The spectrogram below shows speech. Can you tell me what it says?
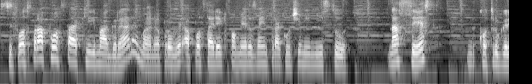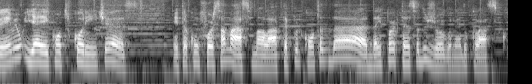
se fosse pra apostar aqui uma grana, mano, eu apostaria que o Palmeiras vai entrar com o time misto na sexta, contra o Grêmio, e aí contra o Corinthians entra com força máxima lá, até por conta da, da importância do jogo, né? Do clássico.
